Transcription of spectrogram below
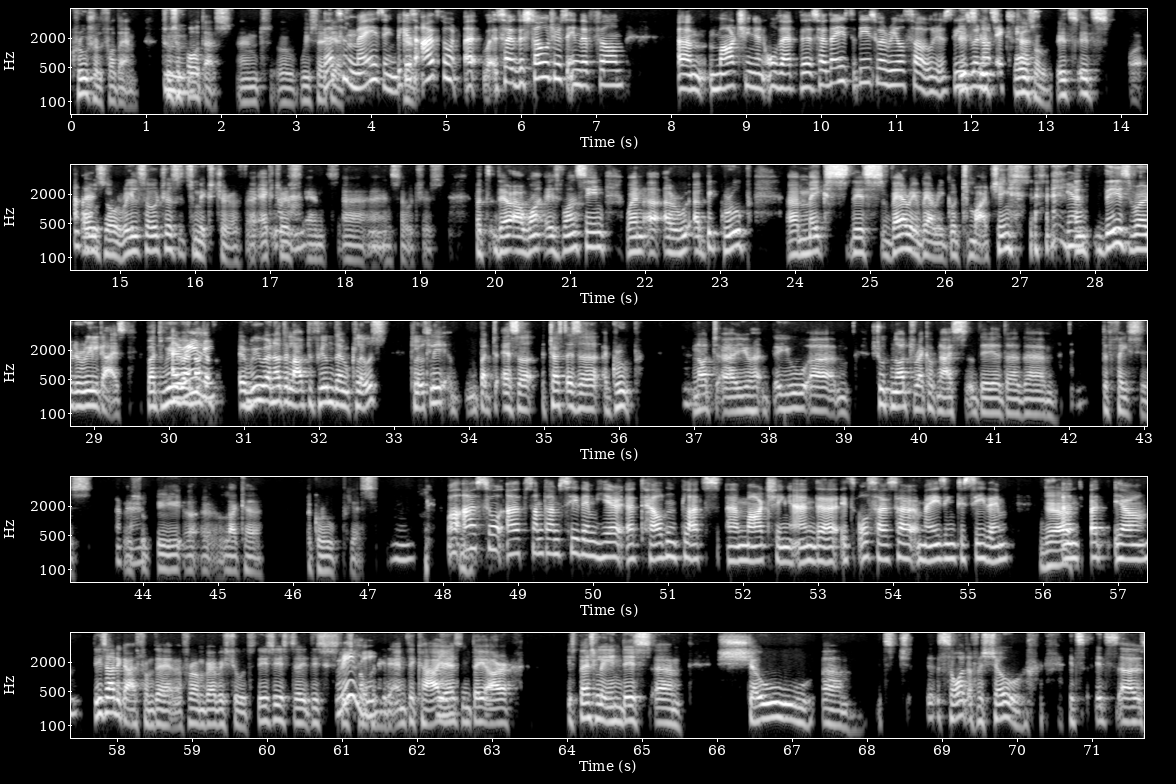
crucial for them to mm. support us, and we said that's yes. amazing because yeah. I thought so. The soldiers in the film. Um, marching and all that. The, so these these were real soldiers. These it's, were not extras. Also, it's it's okay. also real soldiers. It's a mixture of uh, actors okay. and uh, mm. and soldiers. But there are one is one scene when a, a, a big group uh, makes this very very good marching, yeah. and these were the real guys. But we oh, were really? not uh, we were not allowed to film them close closely, but as a just as a, a group. Mm. Not uh, you you um, should not recognize the the the, the faces Okay. There should be uh, uh, like a a group. Yes. Mm. Well, mm. I saw. I sometimes see them here at Heldenplatz uh, marching, and uh, it's also so amazing to see them. Yeah. And but yeah. These are the guys from the from where we shoot. This is the this, really? this company, the MTK. Yeah. Yes, and they are especially in this um, show. Um, it's sort of a show. It's it's uh,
